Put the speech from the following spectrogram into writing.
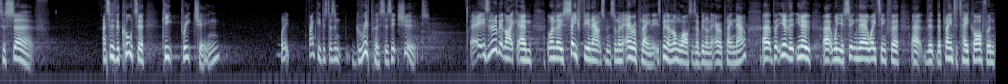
to serve. And so the call to keep preaching, well, it frankly just doesn't grip us as it should. It's a little bit like um, one of those safety announcements on an aeroplane. It's been a long while since I've been on an aeroplane now. Uh, but you know, the, you know uh, when you're sitting there waiting for uh, the, the plane to take off, and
